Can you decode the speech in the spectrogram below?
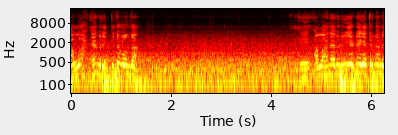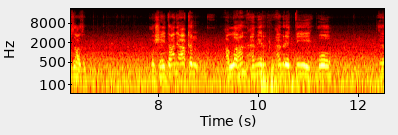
Allah emretti de ondan. Ee, Allah'ın emrini yerine getirmemiz lazım. O şeytani akıl Allah'ın emir emrettiği o e,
